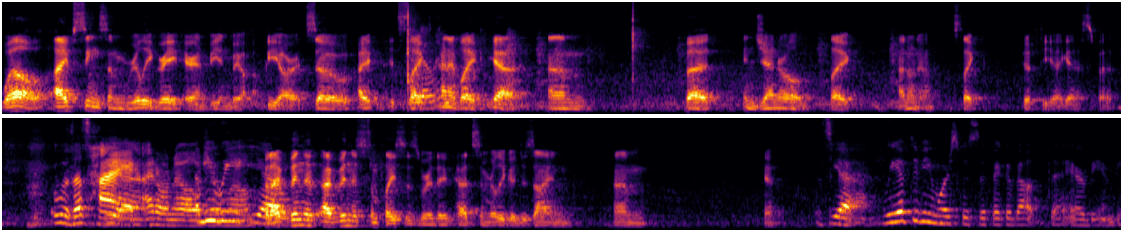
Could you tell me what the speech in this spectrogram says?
Well, I've seen some really great Airbnb art, so I, it's like Really? kind of like yeah. Um, but in general, like I don't know, it's like fifty, I guess. But Ooh, that's high. Yeah. I don't know. I mean, we yeah. but I've been to, I've been to some places where they've had some really good design. Um, yeah, That's Yeah, fair. we have to be more specific about the Airbnb.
